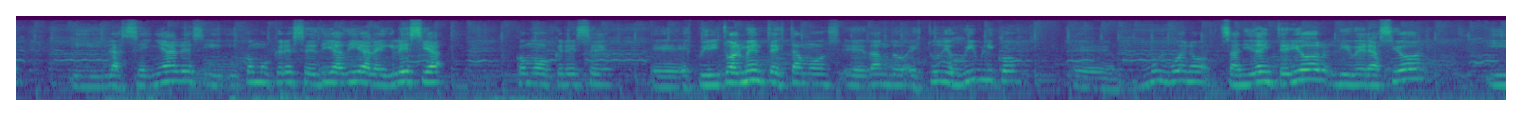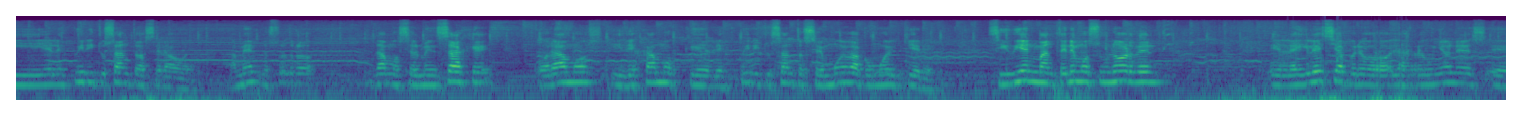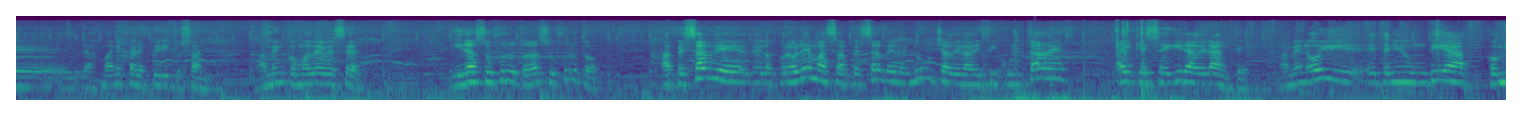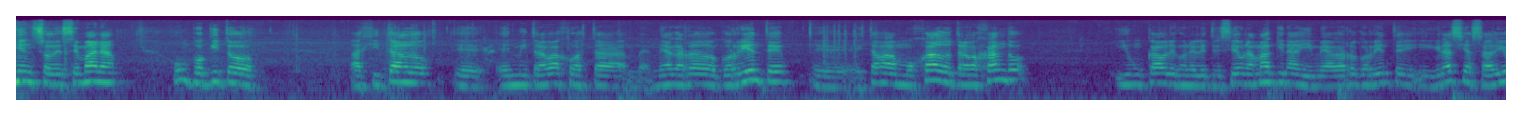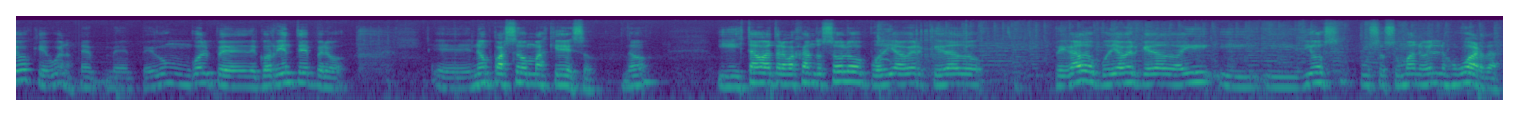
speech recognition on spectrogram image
y las señales y cómo crece día a día la iglesia, cómo crece eh, espiritualmente estamos eh, dando estudios bíblicos, eh, muy bueno, sanidad interior, liberación y el Espíritu Santo hace la obra. Amén. Nosotros damos el mensaje, oramos y dejamos que el Espíritu Santo se mueva como Él quiere. Si bien mantenemos un orden en la iglesia, pero las reuniones las maneja el Espíritu Santo. Amén, como debe ser. Y da su fruto, da su fruto a pesar de, los problemas, a pesar de las luchas, de las dificultades, hay que seguir adelante. Amén. Hoy he tenido un día, comienzo de semana, un poquito agitado. Eh, en mi trabajo hasta me ha agarrado corriente. Eh, estaba mojado trabajando y un cable con electricidad, una máquina y me agarró corriente. Y gracias a Dios que, bueno, me, pegó un golpe de corriente, pero eh, no pasó más que eso, ¿no? y estaba trabajando solo, podía haber quedado pegado, podía haber quedado ahí y, Dios puso su mano, Él nos guarda.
